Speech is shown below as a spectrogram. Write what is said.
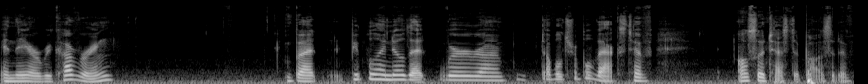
and they are recovering. But people I know that were uh, double, triple vaxed have also tested positive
